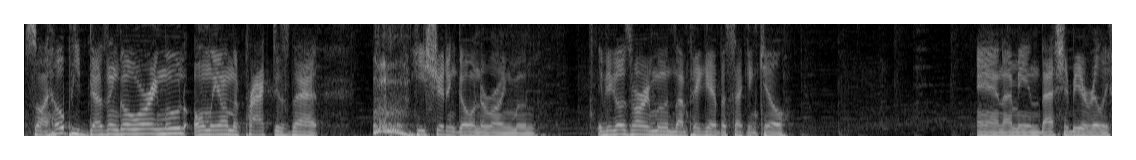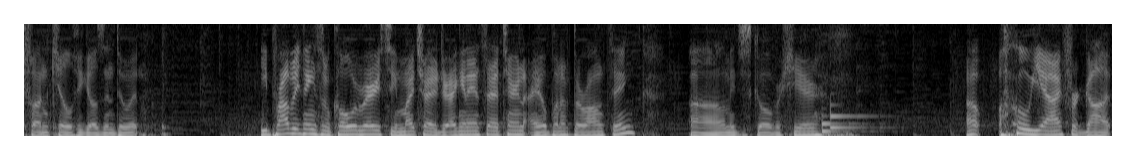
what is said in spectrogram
so I hope he doesn't go Roaring Moon, only on the practice that he shouldn't go into Roaring Moon. If he goes Roaring Moon, I'm picking up a second kill. And I mean, that should be a really fun kill if he goes into it. He probably thinks I'm Colbur Berry, so he might try to Dragon Dance that turn. I open up the wrong thing. Uh, let me just go over here. Oh, oh yeah, I forgot.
